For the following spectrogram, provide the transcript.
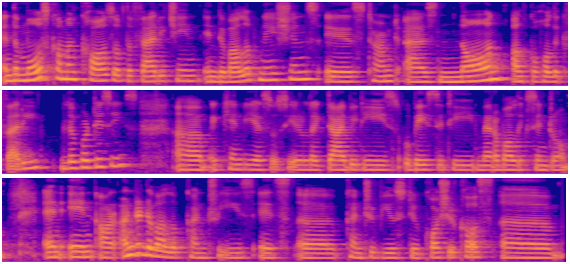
and the most common cause of the fatty chain in developed nations is termed as non-alcoholic fatty liver disease. Um, it can be associated like diabetes, obesity, metabolic syndrome, and in our underdeveloped countries, it uh, contributes to Kwashiorkor uh,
